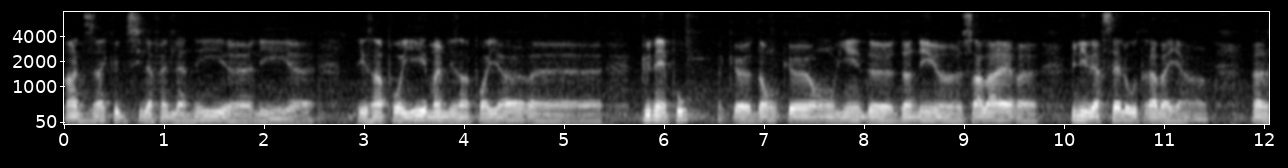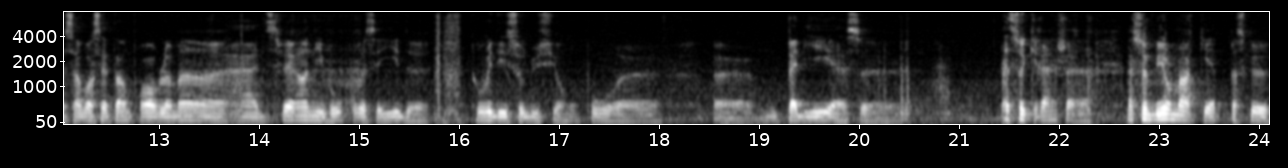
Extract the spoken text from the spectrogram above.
en disant que d'ici la fin de l'année, les, les employés et même les employeurs, plus d'impôts. Donc, on vient de donner un salaire universel aux travailleurs. Euh, ça va s'étendre probablement à, différents niveaux pour essayer de trouver des solutions pour euh, euh, pallier à ce, à ce crash, à, ce beer market, parce que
